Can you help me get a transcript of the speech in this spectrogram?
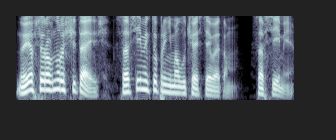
Но я все равно рассчитаюсь со всеми, кто принимал участие в этом. Со всеми.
